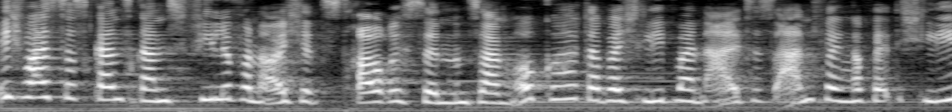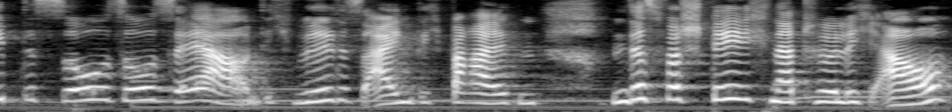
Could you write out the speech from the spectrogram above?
Ich weiß, dass ganz, ganz viele von euch jetzt traurig sind und sagen, oh Gott, aber ich liebe mein altes Anfängerpferd. Ich liebe das so, so sehr und ich will das eigentlich behalten. Und das verstehe ich natürlich auch.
